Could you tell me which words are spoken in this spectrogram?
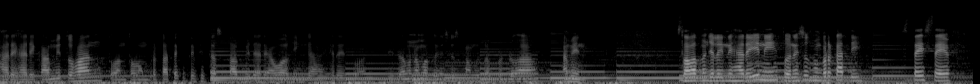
hari-hari kami Tuhan. Tuhan tolong berkati aktivitas kami dari awal hingga akhir ya Tuhan. Di dalam nama Tuhan Yesus kami telah berdoa. Amin. Selamat menjalani hari ini. Tuhan Yesus memberkati. Stay safe.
